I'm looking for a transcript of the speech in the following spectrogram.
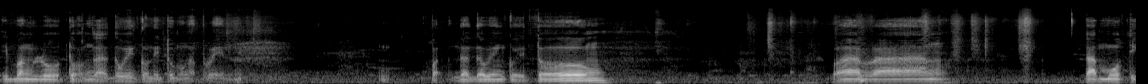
Ibang luto ang gagawin ko nito mga friend. Gagawin ko itong parang kamuti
